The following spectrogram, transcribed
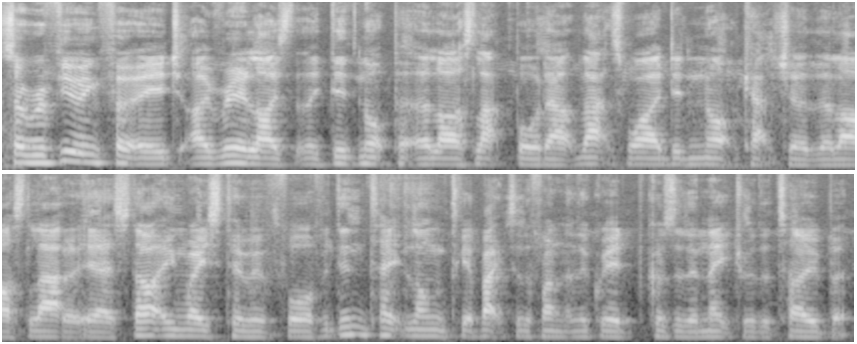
So reviewing footage, I realised that they did not put a last lap board out. That's why I did not capture the last lap. But yeah, starting race two and fourth. It didn't take long to get back to the front of the grid because of the nature of the tow, but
